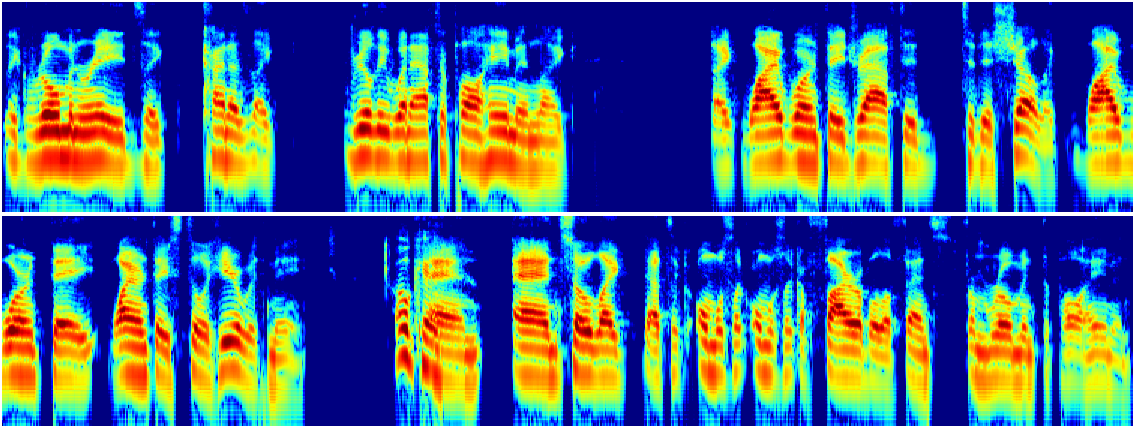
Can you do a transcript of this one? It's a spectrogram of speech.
like Roman Reigns, like kind of like really went after Paul Heyman, like like why weren't they drafted to this show? Like why weren't they? Why aren't they still here with me? okay. And and so like that's like almost like almost like a fireable offense from Roman to Paul Heyman.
